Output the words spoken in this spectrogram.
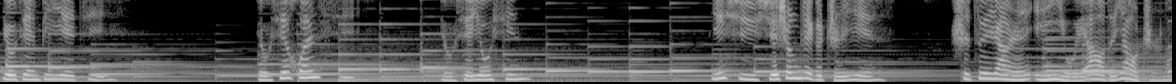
又见毕业季，有些欢喜，有些忧心。也许学生这个职业，是最让人引以为傲的要职了。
